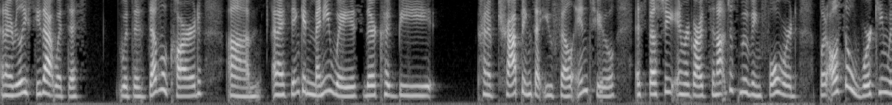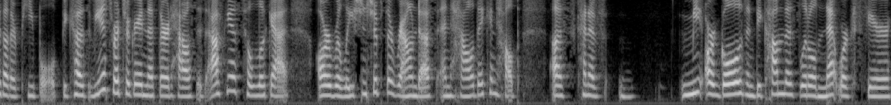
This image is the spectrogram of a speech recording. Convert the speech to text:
And I really see that with this with this devil card um, and i think in many ways there could be kind of trappings that you fell into, especially in regards to not just moving forward, but also working with other people. Because Venus retrograde in the third house is asking us to look at our relationships around us and how they can help us kind of meet our goals and become this little network sphere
